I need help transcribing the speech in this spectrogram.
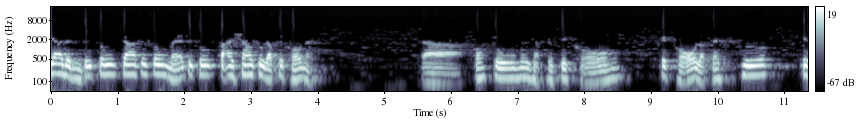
gia đình tôi tu, cha tôi tu, mẹ tôi tu, tại sao tôi gặp cái khổ này? À có tu mới gặp được cái khổ. Cái khổ là cái phước, cái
